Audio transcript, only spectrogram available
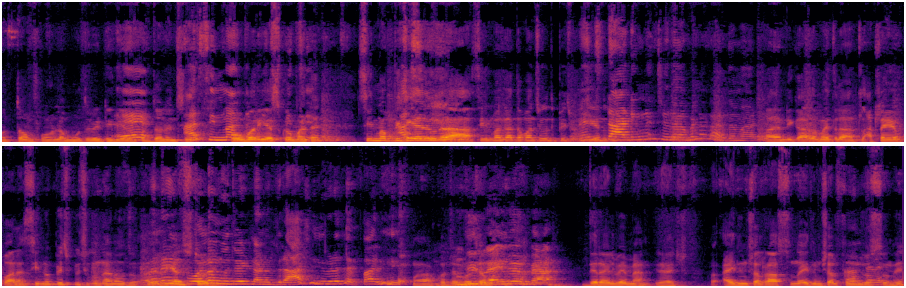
మొత్తం ఫోన్లో మూత పెట్టింది పొద్దు నుంచి. సినిమా హోంవర్క్ చేసుకోమంటే సినిమా పిచ్చి ఎందుకురా సినిమాకి అంత మంచిగా ఉంది పిచ్చి పిచ్చి అది నీకు అర్థమవుతుంది అట్లా అట్లా చెప్పాలి. సినిమా పిచ్చి పిచ్చిగా ఉంది అనవద్దు అది రియల్ స్టోరీ కొంచెం కొంచెం. ది రైల్వే మ్యాన్ ఐదు నిమిషాలు రాస్తుంది ఐదు నిమిషాలు ఫోన్ చూస్తుంది.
